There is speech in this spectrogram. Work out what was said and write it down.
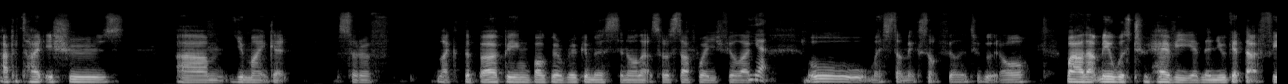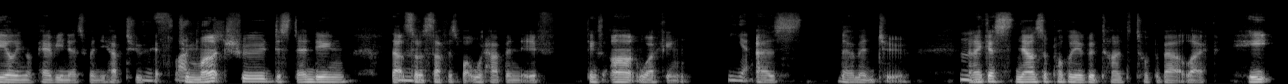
appetite issues. Um, you might get sort of like the burping, borborygmus, and all that sort of stuff where you feel like, yeah oh, my stomach's not feeling too good, or wow, that meal was too heavy, and then you get that feeling of heaviness when you have too too much food, distending. That Mm. sort of stuff is what would happen if things aren't working yeah as they're meant to. Mm. And I guess now's a, probably a good time to talk about like heat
